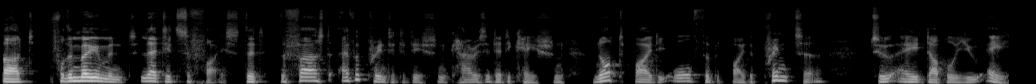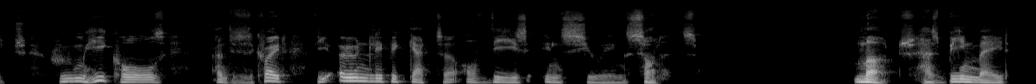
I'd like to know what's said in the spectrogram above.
But for the moment, let it suffice that the first ever printed edition carries a dedication not by the author but by the printer to a W.H., whom he calls, and this is a quote, the only begetter of these ensuing sonnets. Much has been made,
